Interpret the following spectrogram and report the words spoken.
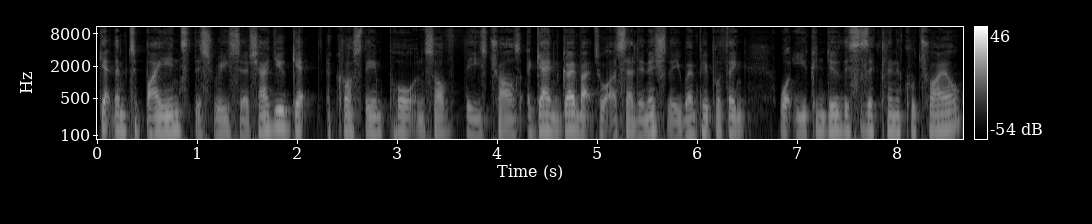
get them to buy into this research? How do you get across the importance of these trials? Again, going back to what I said initially, when people think, what, you can do this as a clinical trial?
